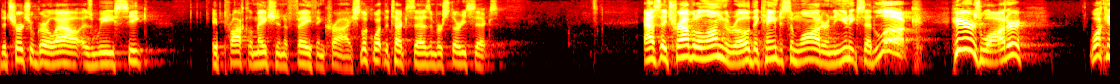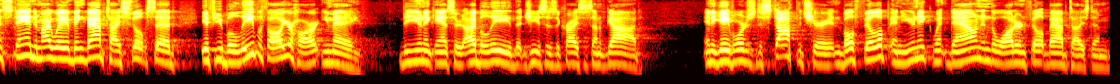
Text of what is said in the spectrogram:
The church will grow out as we seek a proclamation of faith in Christ. Look what the text says in verse 36. As they traveled along the road, they came to some water, and the eunuch said, Look, here's water. What can stand in my way of being baptized? Philip said, If you believe with all your heart, you may. The eunuch answered, I believe that Jesus is the Christ, the Son of God. And he gave orders to stop the chariot. And both Philip and eunuch went down into the water, and Philip baptized him.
